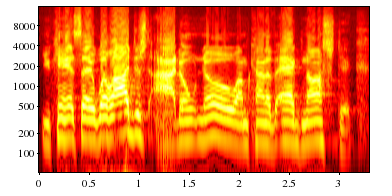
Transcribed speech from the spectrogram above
You can't say, well, I just, I don't know. I'm kind of agnostic.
